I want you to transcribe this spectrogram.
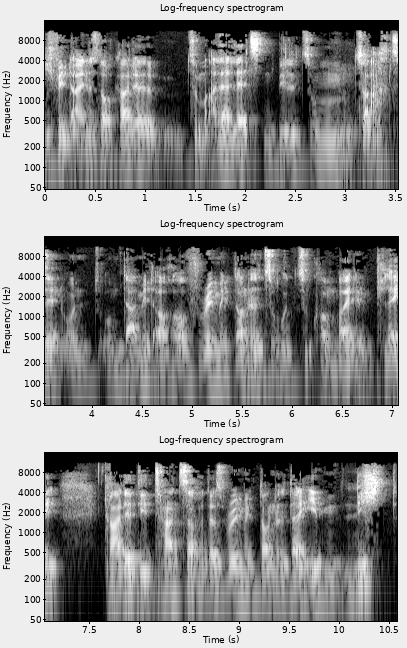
Ich finde eines noch gerade zum allerletzten Bild, zum, zu 18 und um damit auch auf Ray McDonald zurückzukommen bei dem Play. Gerade die Tatsache, dass Ray McDonald da eben nicht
